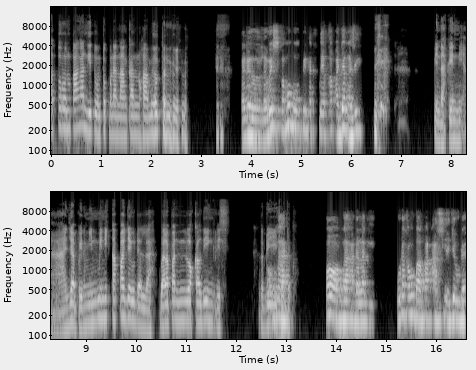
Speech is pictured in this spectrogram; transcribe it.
eh, turun tangan gitu untuk menenangkan Hamilton gitu. Aduh Lewis kamu mau pindah ke Clear Cup aja nggak sih pindah ke ini aja mini, mini cup aja udahlah balapan lokal di Inggris. Oh lebih enggak. cocok. Oh enggak ada lagi. Udah kamu balapan RC aja udah.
